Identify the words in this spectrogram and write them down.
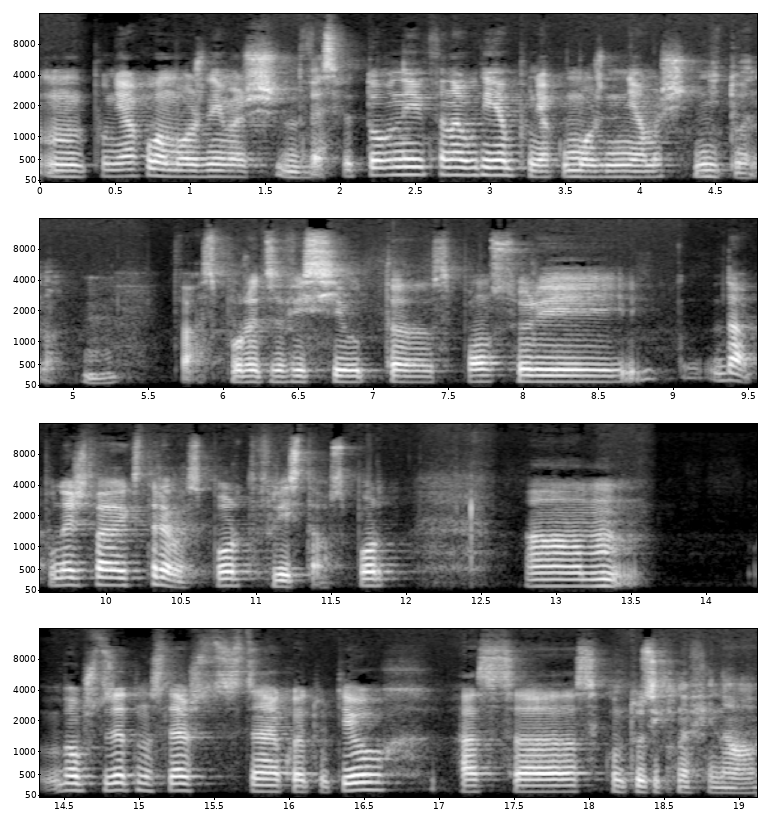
м- понякога може да имаш две световни в една година, понякога може да нямаш нито едно. Mm-hmm. Това според зависи от а, спонсори. Да, понеже това е екстремен спорт, фристайл спорт. Ам, общо взето на следващото състезание, което отидох, аз а, се контузих на финала,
